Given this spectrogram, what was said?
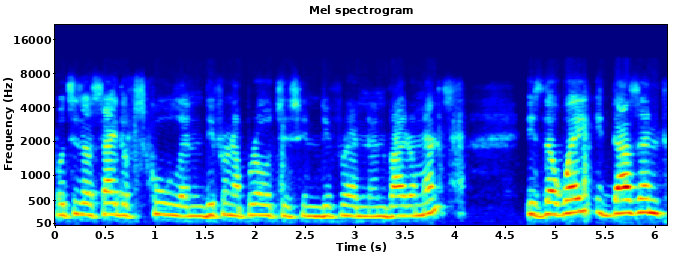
puts it aside of school and different approaches in different environments is the way it doesn't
